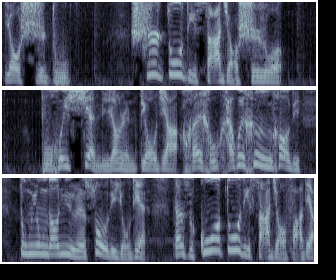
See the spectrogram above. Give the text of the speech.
要适度，适度的撒娇示弱，不会显得让人掉价，还还还会很好的动用到女人所有的优点。但是过度的撒娇发嗲。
